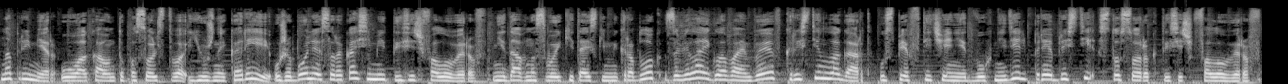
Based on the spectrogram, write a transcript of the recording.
Например, у аккаунта посольства Южной Кореи уже более 47 тысяч фолловеров. Недавно свой китайский микроблог завела и глава МВФ Кристин Лагард, успев в течение двух недель приобрести 140 тысяч фолловеров.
